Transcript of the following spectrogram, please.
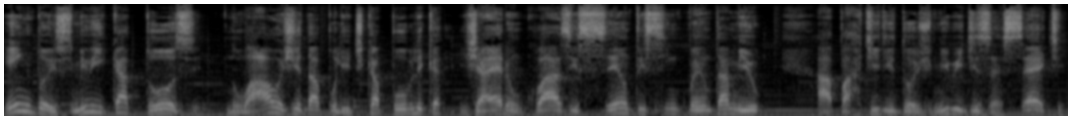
Em 2014, no auge da política pública, já eram quase 150 mil. A partir de 2017,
